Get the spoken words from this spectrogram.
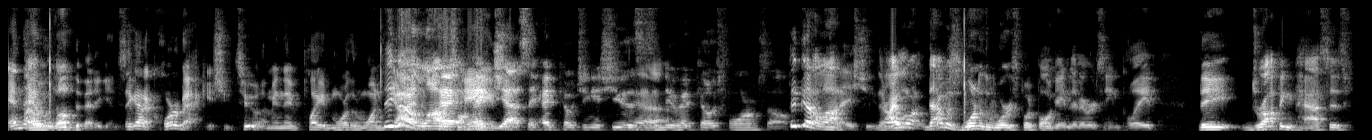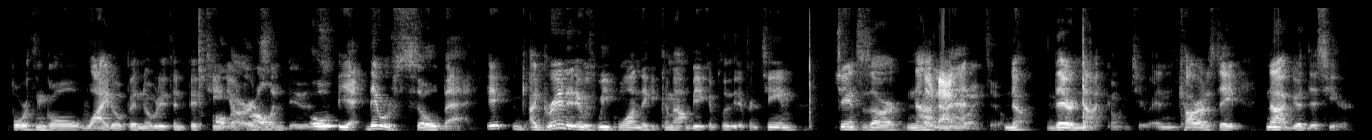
And they I would love to bet against They them. got a quarterback issue, too. I mean, they've played more than one They got a lot of Head- fucking head- games. yeah, say head coaching issue. This is a new head coach for them, So They've got a lot of issues. I all wa- over the that was one of the worst football games I've ever seen played. They dropping passes, fourth and goal, wide open, nobody within 15 yards. dudes. Oh yeah, they were so bad. It, I granted it was week one; they could come out and be a completely different team. Chances are not. They're not Matt. going to. No, they're not going to. And Colorado State not good this year.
